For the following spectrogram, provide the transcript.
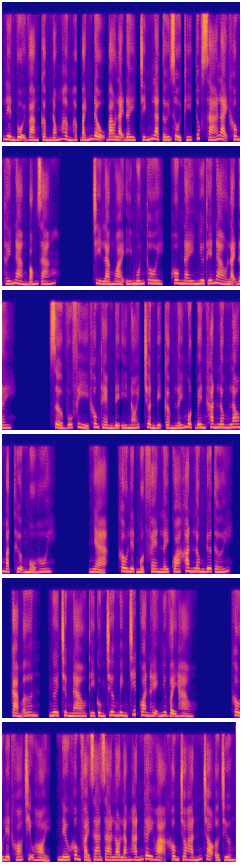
liền vội vàng cầm nóng hầm hập bánh đậu bao lại đây, chính là tới rồi ký túc xá lại không thấy nàng bóng dáng. Chỉ là ngoài ý muốn thôi, hôm nay như thế nào lại đây? Sở vũ phỉ không thèm để ý nói, chuẩn bị cầm lấy một bên khăn lông lau mặt thượng mồ hôi. Nhà, khâu liệt một phen lấy quá khăn lông đưa tới. Cảm ơn, Ngươi chừng nào thì cùng Trương Minh chiết quan hệ như vậy hào. Khâu liệt khó chịu hỏi, nếu không phải ra ra lo lắng hắn gây họa không cho hắn trọ ở trường,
